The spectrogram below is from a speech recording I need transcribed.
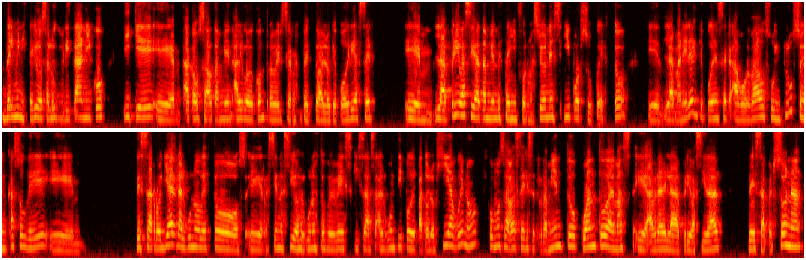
del Ministerio de Salud británico y que ha causado también algo de controversia respecto a lo que podría ser la privacidad también de estas informaciones y, por supuesto, eh, la manera en que pueden ser abordados o incluso en caso de eh, desarrollar alguno de estos eh, recién nacidos, alguno de estos bebés, quizás algún tipo de patología, bueno, cómo se va a hacer ese tratamiento, cuánto además habrá de la privacidad de esa persona,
